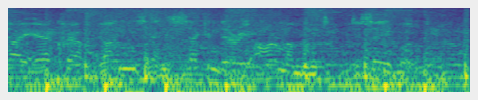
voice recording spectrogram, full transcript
anti-aircraft guns and secondary armament disabled.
